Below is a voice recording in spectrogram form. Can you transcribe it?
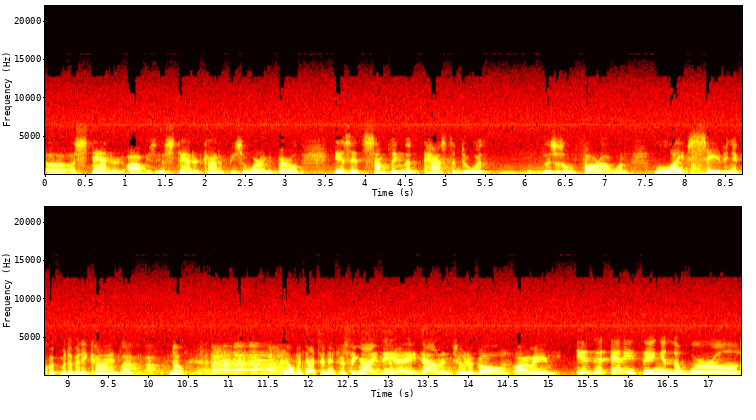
uh, a standard, obviously a standard kind of piece of wearing apparel, is it something that has to do with, this is a far out one, life-saving equipment of any kind? Like, No. No, but that's an interesting idea. Eight down and two to go. Arlene? Is it anything in the world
